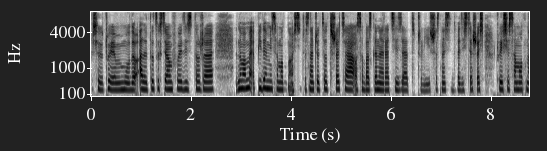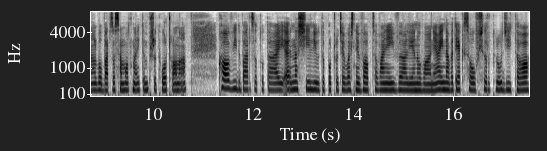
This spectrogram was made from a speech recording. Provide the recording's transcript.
się czujemy młodo, ale to, co chciałam powiedzieć, to, że no, mamy epidemię samotności. To znaczy, co trzecia osoba z generacji Z, czyli 16-26, czuje się samotna albo bardzo samotna i tym przytłoczona. COVID bardzo tutaj e, nasilił to poczucie właśnie wyobcowania i wyalienowania. I nawet jak są wśród ludzi, to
